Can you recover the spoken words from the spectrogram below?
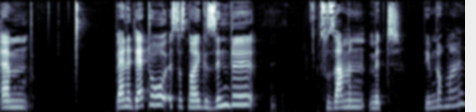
Ähm, Benedetto ist das neue Gesindel zusammen mit wem nochmal?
